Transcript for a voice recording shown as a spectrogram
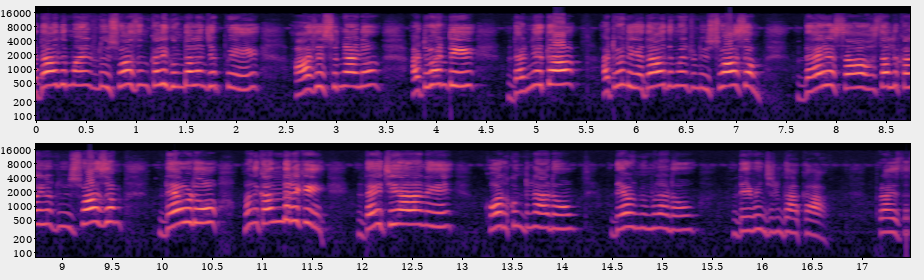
యథార్థమైన విశ్వాసం కలిగి ఉండాలని చెప్పి ఆశిస్తున్నాను. అటువంటి ధన్యత అటువంటి యథార్థమైనటువంటి విశ్వాసం ధైర్య సాహసాలు కలిగినటువంటి విశ్వాసం దేవుడు మనకందరికీ దయచేయాలని కోరుకుంటున్నాను. దేవుడు మిమ్మలను దీవించును కాక ప్రైజ్ ద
